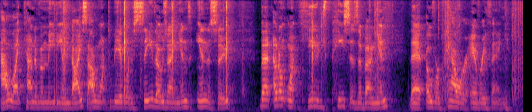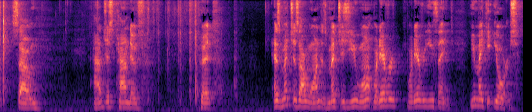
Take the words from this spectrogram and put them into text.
I like kind of a medium dice. I want to be able to see those onions in the soup, but I don't want huge pieces of onion that overpower everything. So I just kind of put as much as I want, as much as you want, whatever whatever you think. You make it yours.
